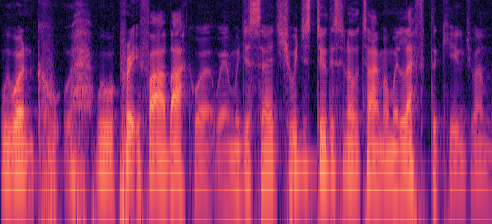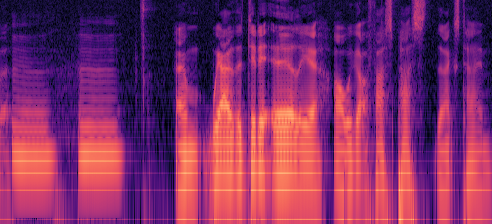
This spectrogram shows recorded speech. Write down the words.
we weren't. We were pretty far back, weren't we? And we just said, "Should we just do this another time?" And we left the queue. Do you remember? Mm, mm. And we either did it earlier or we got a fast pass the next time.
